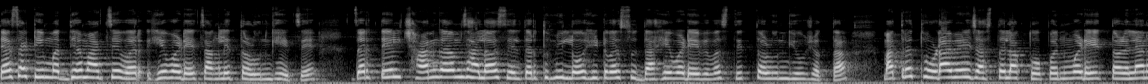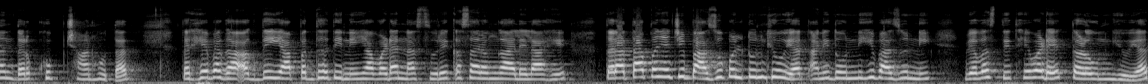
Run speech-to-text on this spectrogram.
त्यासाठी मध्यम आचेवर हे वडे चांगले तळून घ्यायचे. जर तेल छान गरम झालं असेल तर तुम्ही लो हीटवर सुद्धा हे वडे व्यवस्थित तळून घेऊ शकता. मात्र थोडा वेळ जास्त लागतो पण वडे तळल्यानंतर खूप छान होतात. तर हे बघा अगदी या पद्धतीने या वड्यांना सुरेख असा रंग आलेला आहे. तर आता आपण याची बाजू पलटून घेऊयात आणि दोन्हीही बाजूंनी व्यवस्थित हे वडे तळवून घेऊयात.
